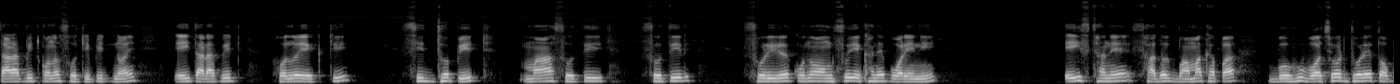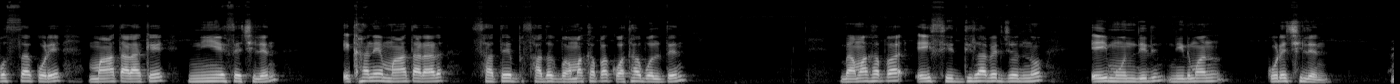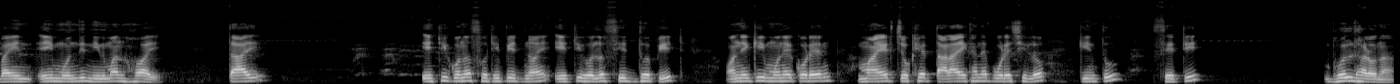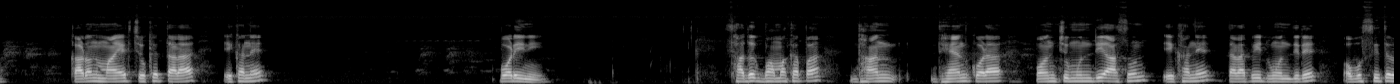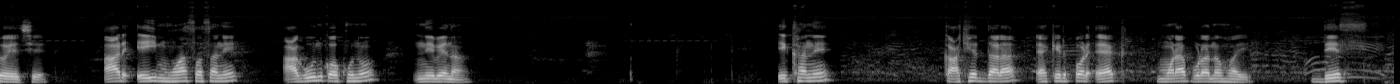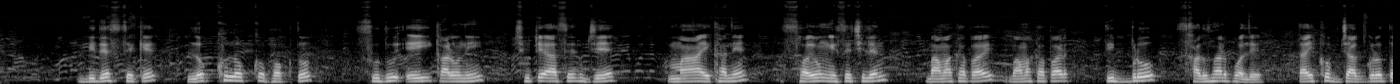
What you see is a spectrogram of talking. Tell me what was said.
তারাপীঠ কোনো সতীপীঠ নয়। এই তারাপীঠ হলো একটি সিদ্ধপীঠ। মা সতী, সতীর শরীরের কোনো অংশই এখানে পড়েনি। এই স্থানে সাধক বামাখাপা বহু বছর ধরে তপস্যা করে মা তারাকে নিয়ে এসেছিলেন। এখানে মা তারার সাথে সাধক বামাখ্যাপা কথা বলতেন। বামাখ্যাপা এই সিদ্ধি লাভের জন্য এই মন্দির নির্মাণ করেছিলেন বা এই এই মন্দির নির্মাণ হয়। তাই এটি কোনো সতীপীঠ নয়, এটি হলো সিদ্ধপীঠ। অনেকেই মনে করেন মায়ের চোখের তারা এখানে পড়েছিল, কিন্তু সেটি ভুল ধারণা, কারণ মায়ের চোখের তারা এখানে পড়েনি। সাধক ভামাখাপা ধান, ধ্যান করা পঞ্চমুণ্ডী আসন এখানে তারাপীঠ মন্দিরে অবস্থিত রয়েছে। আর এই মহাশ্মশানে আগুন কখনো নেবে না। এখানে কাঠের দ্বারা একের পর এক মরা পোড়ানো হয়। দেশ বিদেশ থেকে লক্ষ লক্ষ ভক্ত শুধু এই কারণেই ছুটে আসেন যে মা এখানে স্বয়ং এসেছিলেন বামাখাপায় বামাখাপার তীব্র সাধনার ফলে তাই খুব জাগ্রত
